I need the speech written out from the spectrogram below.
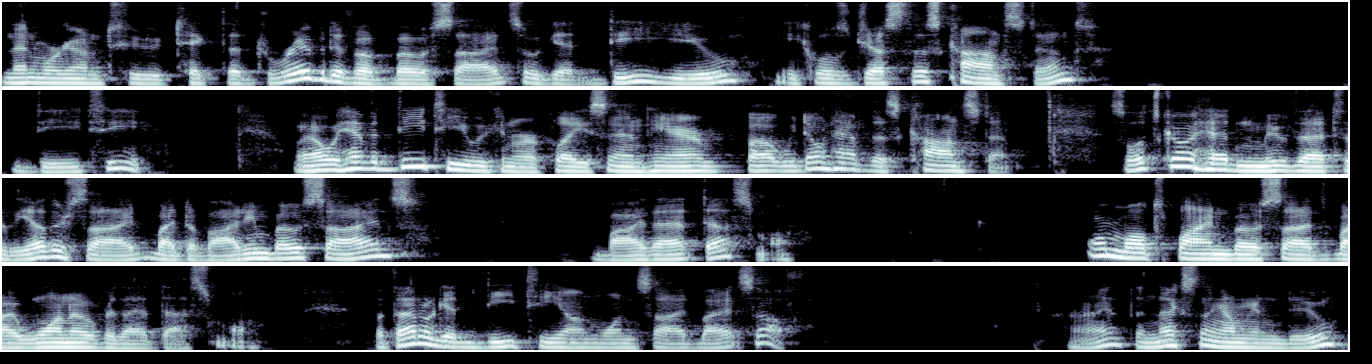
And then we're going to take the derivative of both sides. So we get du equals just this constant, dt. Well, we have a dt we can replace in here, but we don't have this constant. So let's go ahead and move that to the other side by dividing both sides by that decimal or multiplying both sides by one over that decimal. But that'll get dt on one side by itself. All right, the next thing I'm going to do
